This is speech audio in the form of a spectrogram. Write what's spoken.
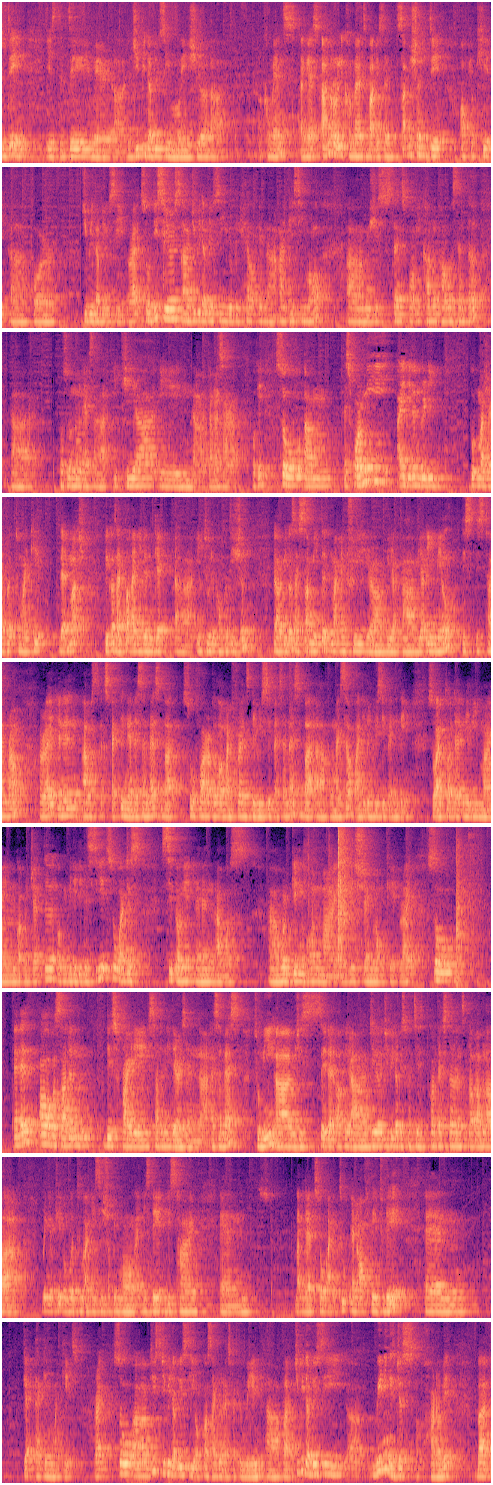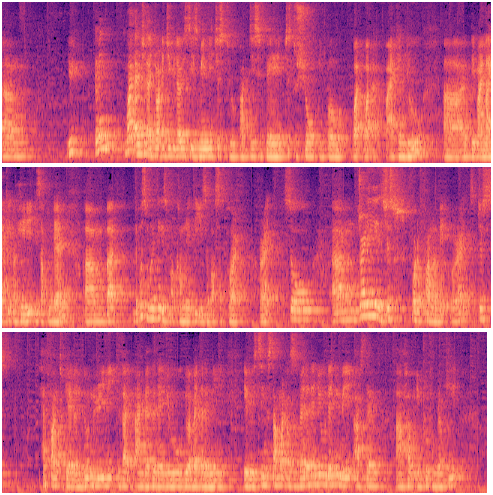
today is the day where uh, the GBWC in Malaysia uh, comments, I guess. Uh, not really comments, but it's a submission date of your kit uh, for GBWC, alright? So this year's uh, GBWC will be held in uh, IPC Mall, uh, which is, stands for Ikano Power Center, uh, also known as uh, IKEA in uh, Damansara. Okay, so um, as for me, I didn't really put much effort to my kit that much because I thought I didn't get uh, into the competition. Uh, because I submitted my entry uh, via uh, via email this this time round, alright. And then I was expecting an SMS, but so far a lot of my friends they received SMS, but uh, for myself I didn't receive anything. So I thought that maybe mine got rejected or maybe they didn't see it. So I just sit on it and then I was uh, working on my this Shenlong kit, right? So, and then all of a sudden, this Friday, suddenly there's an uh, SMS to me, uh, which is said that okay, uh, dear GBW's contestants, blah blah blah, bring your kit over to IPC shopping mall at this date, this time, and like that. So I took an off day today and get packing my kids right? So uh, this GBWC, of course, I don't expect to win, uh, but GBWC uh, winning is just a part of it. But um, you, I mean, why actually I joined GBWC is mainly just to participate, just to show people what what I, what I can do. Uh, they might like it or hate it; it's up to them. Um, but the most important thing is about community, is about support. All right. So um, joining is just for the fun of it. All right. Just have fun together. You don't really need to like, I'm better than you, you are better than me. If you think someone else is better than you, then you may ask them uh, how to improve from your kit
